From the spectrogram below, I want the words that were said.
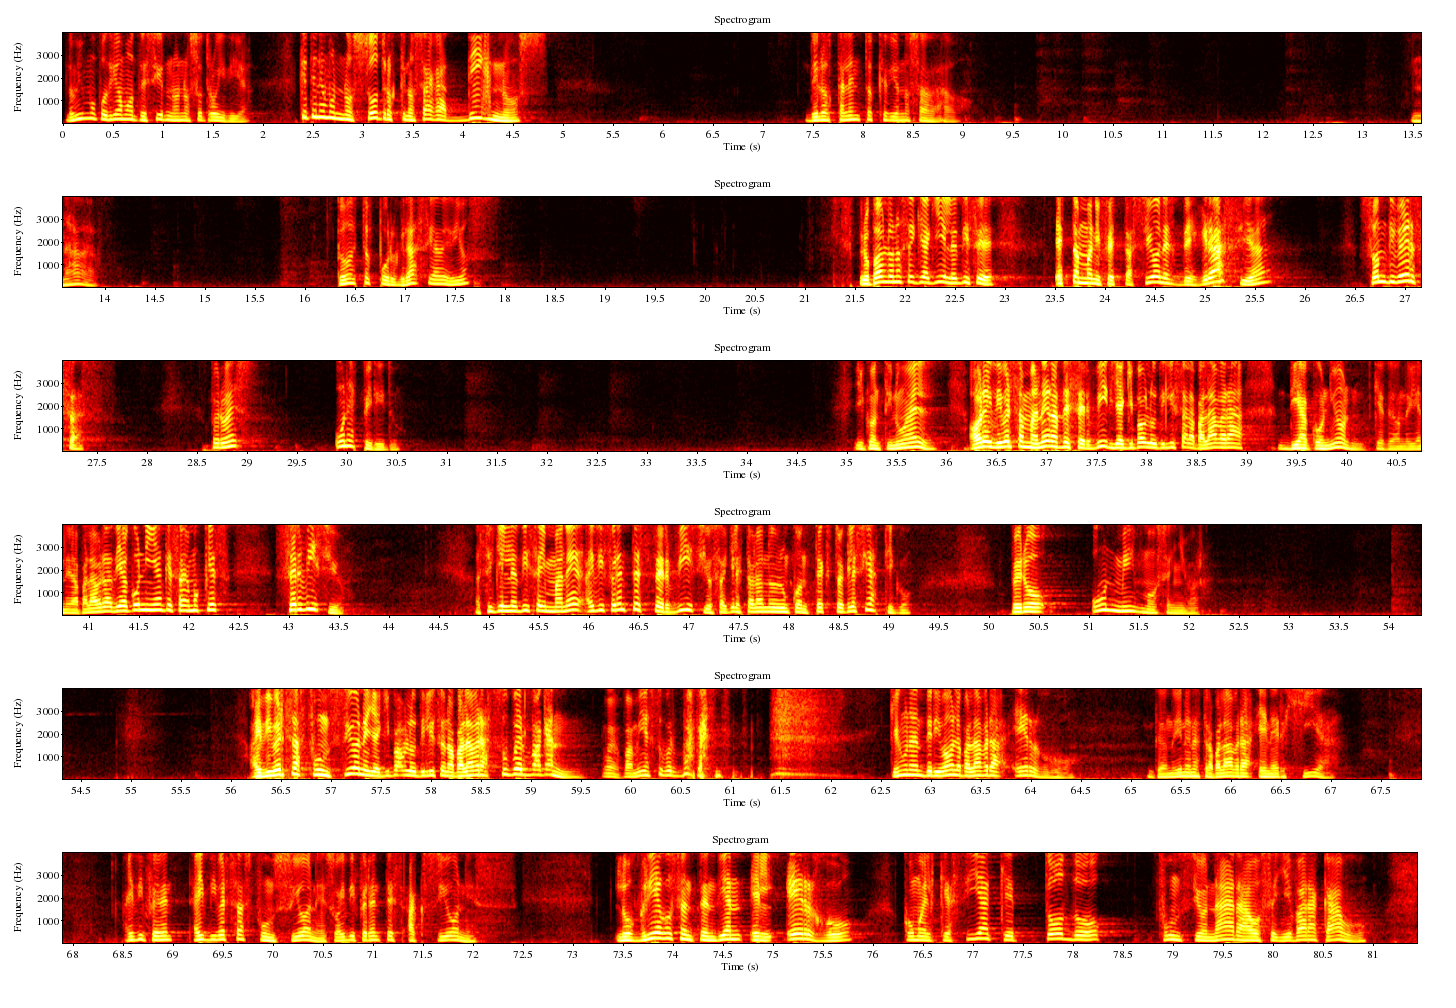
Lo mismo podríamos decirnos nosotros hoy día. ¿Qué tenemos nosotros que nos haga dignos de los talentos que Dios nos ha dado? Nada. Todo esto es por gracia de Dios. Pero Pablo no sé qué aquí, les dice, estas manifestaciones de gracia son diversas, pero es un espíritu. Y continúa él. Ahora hay diversas maneras de servir, y aquí Pablo utiliza la palabra diaconión, que es de donde viene la palabra diaconía, que sabemos que es servicio. Así que él les dice, hay, hay diferentes servicios, aquí le está hablando de un contexto eclesiástico, pero un mismo Señor Hay diversas funciones, y aquí Pablo utiliza una palabra súper bacán. Bueno, para mí es súper bacán. que es un derivado de la palabra ergo, de donde viene nuestra palabra energía. Hay, hay diversas funciones o hay diferentes acciones. Los griegos entendían el ergo como el que hacía que todo funcionara o se llevara a cabo.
